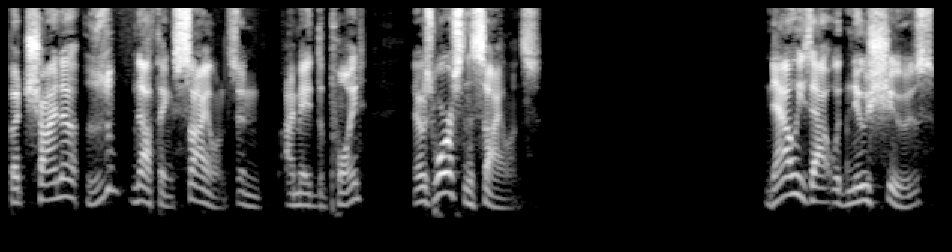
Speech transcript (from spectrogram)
but China, zoop, nothing, silence. And I made the point. It was worse than silence. Now he's out with new shoes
